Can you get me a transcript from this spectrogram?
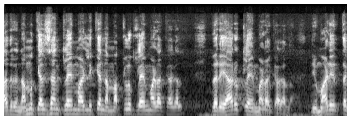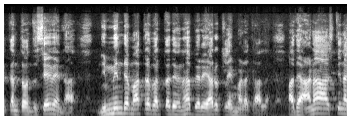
ಆದರೆ ನಮ್ಮ ಕೆಲಸನ ಕ್ಲೈಮ್ ಮಾಡಲಿಕ್ಕೆ ನಮ್ಮ ಮಕ್ಕಳು ಕ್ಲೈಮ್ ಮಾಡೋಕ್ಕಾಗಲ್ಲ, ಬೇರೆ ಯಾರೂ ಕ್ಲೈಮ್ ಮಾಡೋಕ್ಕಾಗಲ್ಲ. ನೀವು ಮಾಡಿರ್ತಕ್ಕಂಥ ಒಂದು ಸೇವೆನ ನಿಮ್ಮಿಂದ ಮಾತ್ರ ಬರ್ತದೆ ಬೇರೆ ಯಾರೂ ಕ್ಲೈಮ್ ಮಾಡೋಕ್ಕಾಗಲ್ಲ. ಅದೇ ಹಣ ಆಸ್ತಿನ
